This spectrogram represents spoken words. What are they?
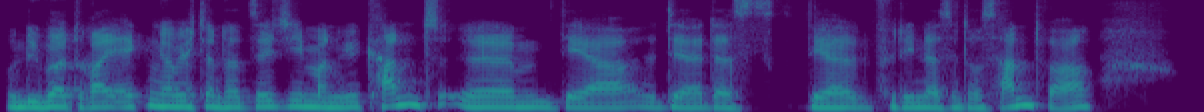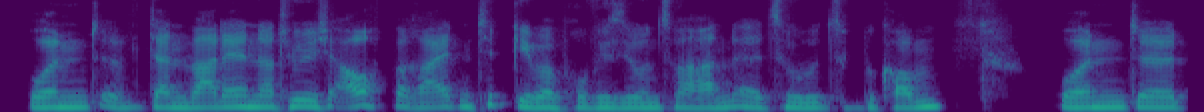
Und über drei Ecken habe ich dann tatsächlich jemanden gekannt, ähm, der, der, das, der, für den das interessant war. Und äh, dann war der natürlich auch bereit, eine Tippgeberprovision zu, äh, zu, zu bekommen. Und äh,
